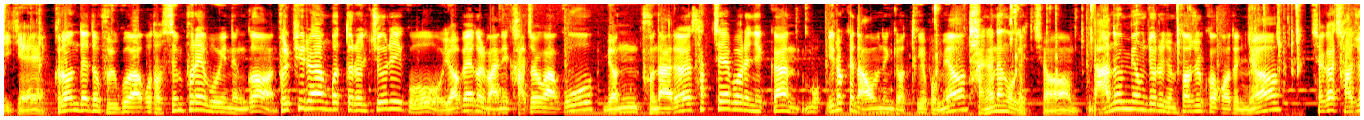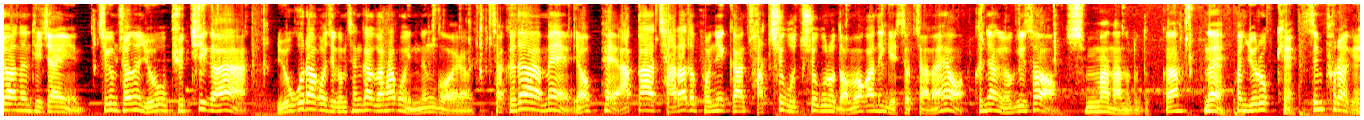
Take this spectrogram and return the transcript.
이게. 그런데도 불구하고 더 심플해 보이는 건 불필요한 것들을 줄이고 여백을 많이 가져가고 면 분할을 삭제해 버리니까 뭐 이렇게 나오는 게 어떻게 보면 당연한 거겠죠. 나눔 명조를 좀 써줄 거거든요. 제가 자주 하는 디자인. 지금 저는 요 뷰티가 요거라고 지금 생각을 하고 있는 거예요. 자 그 다음에 옆에 아까 자라도 보니까 좌측 우측으로 넘어가는 게 있었잖아요. 그냥 여기서 10만 안으로 넣을까? 네 그냥 요렇게 심플하게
